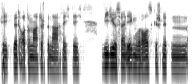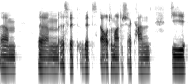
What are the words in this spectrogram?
kriegt, wird automatisch benachrichtigt, Videos werden irgendwo rausgeschnitten, ähm, ähm, es wird, wird automatisch erkannt. Die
